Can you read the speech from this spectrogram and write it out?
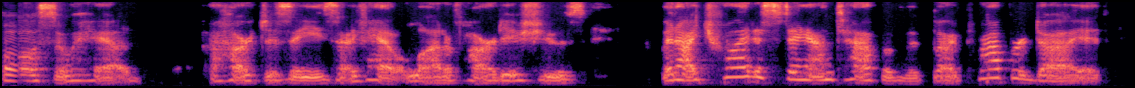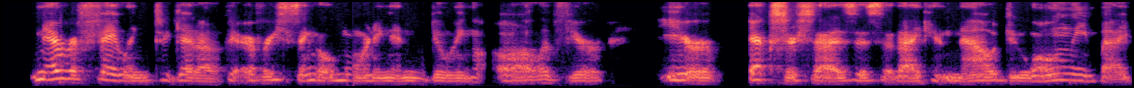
also had a heart disease. I've had a lot of heart issues, but I try to stay on top of it by proper diet, never failing to get up every single morning and doing all of your your exercises that I can now do only by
